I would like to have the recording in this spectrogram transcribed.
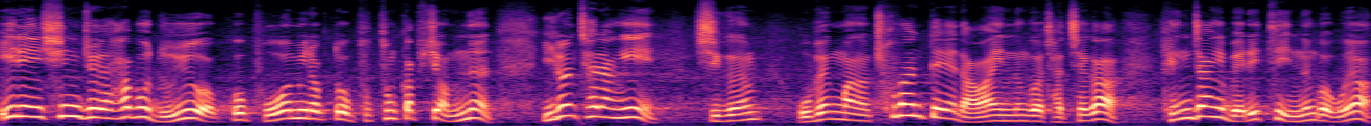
1인 신조에 하부 누유 없고 보험 이력도 부품값이 없는 이런 차량이 지금 500만 원 초반대에 나와 있는 것 자체가 굉장히 메리트 있는 거고요.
